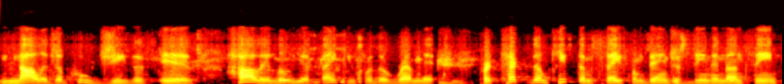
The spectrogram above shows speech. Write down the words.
knowledge of who Jesus is. Hallelujah. Thank you for the remnant. Protect them, keep them safe from danger seen and unseen.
